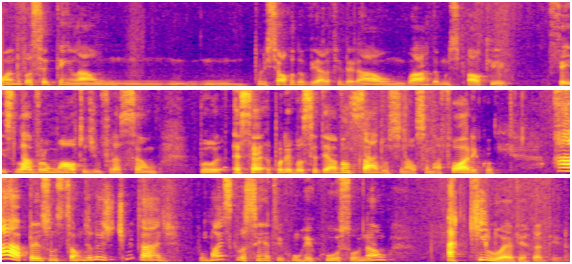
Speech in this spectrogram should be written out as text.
Quando você tem lá um, um, um, policial rodoviário federal, um guarda municipal que fez, lavrou um auto de infração por, por você ter avançado um sinal semafórico, há a presunção de legitimidade. Por mais que você entre com recurso ou não, aquilo é verdadeiro.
